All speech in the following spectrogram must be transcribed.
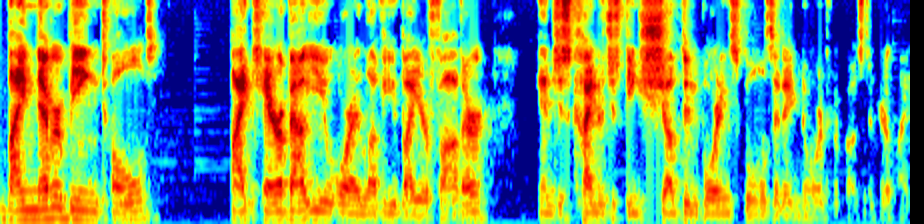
by never being told I care about you or I love you by your father and just kind of just being shoved in boarding schools and ignored for most of your life.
